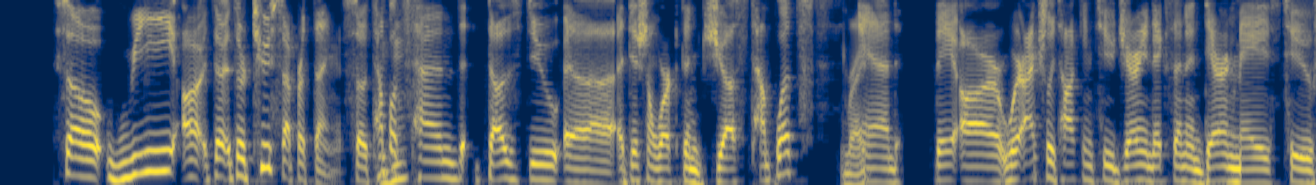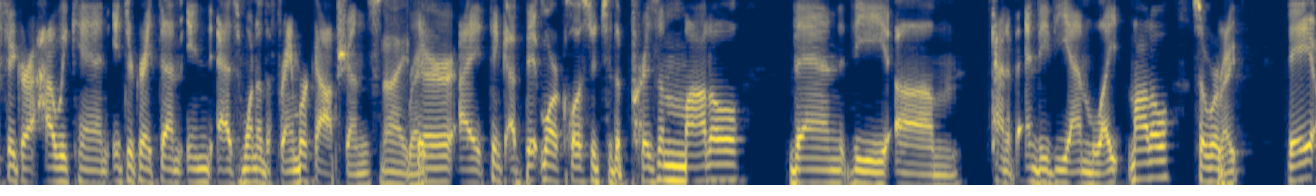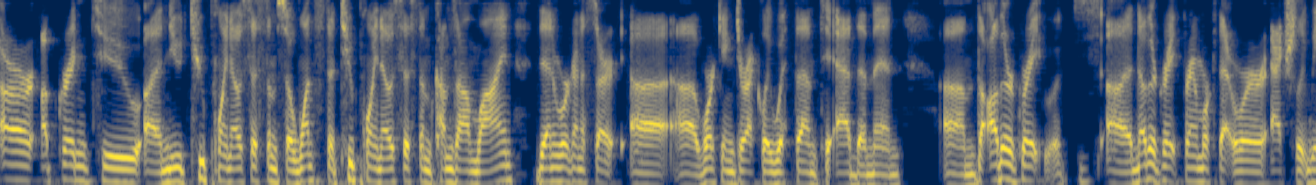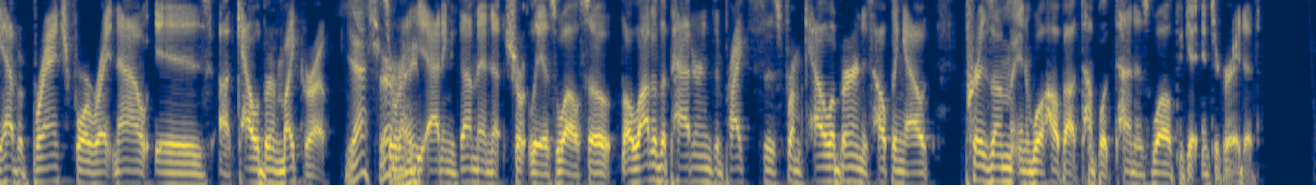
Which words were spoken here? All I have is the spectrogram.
So we are they're, they're two separate things. So templates mm-hmm. 10 does do uh, additional work than just templates. Right. And they are, we're actually talking to Jerry Nixon and Darren Mays to figure out how we can integrate them in as one of the framework options. Nice. They're, I think, a bit more closer to the Prism model than the um, kind of MVVM light model. So we're, right. they are upgrading to a new 2.0 system. So once the 2.0 system comes online, then we're going to start uh, uh, working directly with them to add them in. Um, the other great, uh, another great framework that we're actually we have a branch for right now is uh, Caliburn Micro. Yeah, sure. So we're right. going to be adding them in shortly as well. So a lot of the patterns and practices from Caliburn is helping out Prism and will help out Template 10 as well to get integrated.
